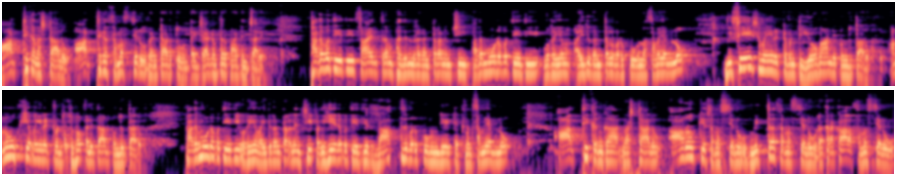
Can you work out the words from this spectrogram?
ఆర్థిక నష్టాలు ఆర్థిక సమస్యలు వెంటాడుతూ ఉంటాయి. జాగ్రత్తలు పాటించాలి. పదవ తేదీ సాయంత్రం పదిన్నర గంటల నుంచి పదమూడవ తేదీ ఉదయం ఐదు గంటల వరకు ఉన్న సమయంలో విశేషమైనటువంటి యోగాన్ని పొందుతారు. అనూహ్యమైనటువంటి శుభ ఫలితాలు పొందుతారు. పదమూడవ తేదీ ఉదయం ఐదు గంటల నుంచి పదిహేనవ తేదీ రాత్రి వరకు ఉండేటటువంటి సమయంలో ఆర్థికంగా నష్టాలు ఆరోగ్య సమస్యలు మిత్ర సమస్యలు రకరకాల సమస్యలు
